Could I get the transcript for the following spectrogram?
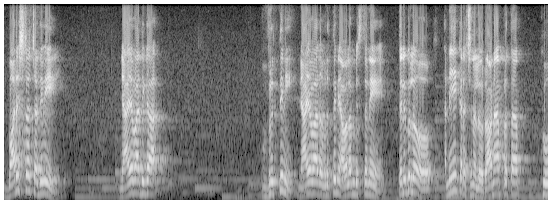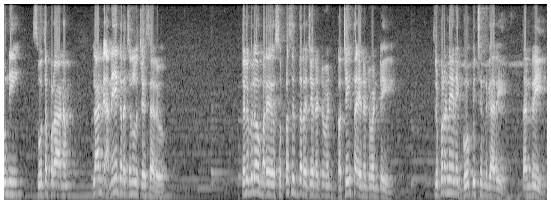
బారిస్టర్ చదివి న్యాయవాదిగా వృత్తిని న్యాయవాద వృత్తిని అవలంబిస్తూనే తెలుగులో అనేక రచనలు రాణా ప్రతాప్ కూని సూతపురాణం ఇలాంటి అనేక రచనలు చేశారు. తెలుగులో మరి సుప్రసిద్ధ రచయినటువంటి రచయిత అయినటువంటి త్రిపురనేని గోపిచంద్ గారి తండ్రి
